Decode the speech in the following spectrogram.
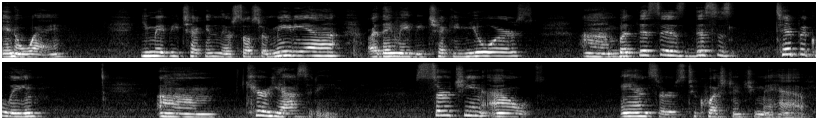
in a way. You may be checking their social media or they may be checking yours. Um, but this is, this is typically um, curiosity. Searching out answers to questions you may have.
